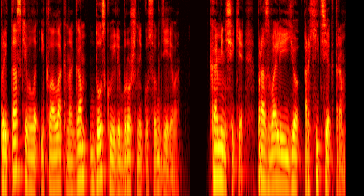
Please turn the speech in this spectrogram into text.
притаскивала и клала к ногам доску или брошенный кусок дерева. Каменщики прозвали ее архитектором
